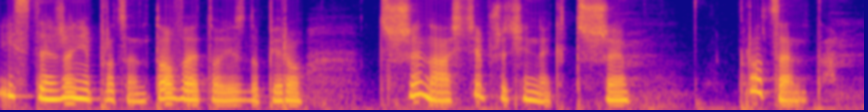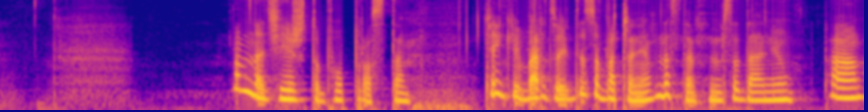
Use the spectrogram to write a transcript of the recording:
I stężenie procentowe to jest dopiero 13,3%. Mam nadzieję, że to było proste. Dzięki bardzo i do zobaczenia w następnym zadaniu. Pa!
